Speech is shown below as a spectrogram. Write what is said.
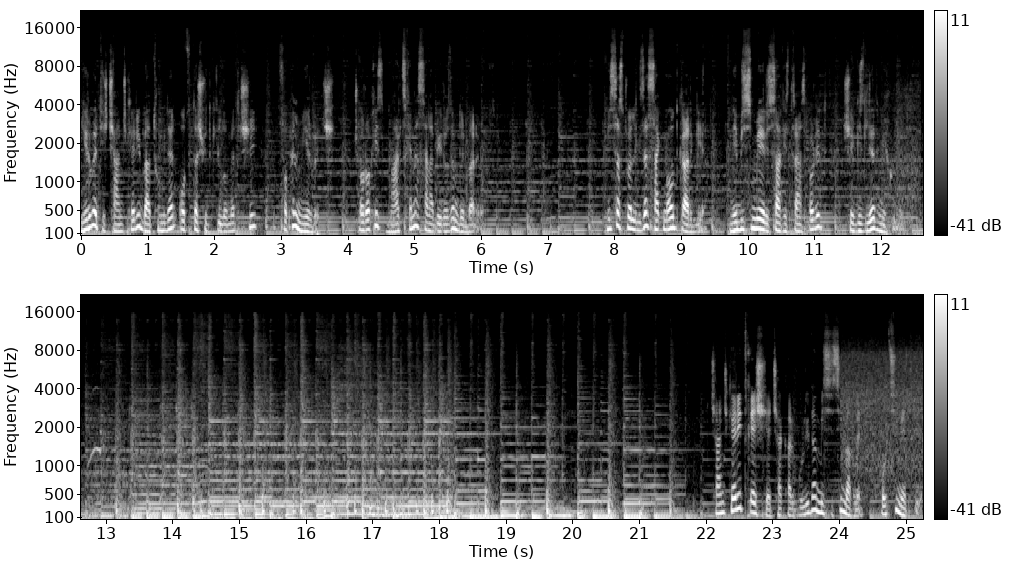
მირვეთის ჩანჩქერი ბათუმიდან 27 კილომეტრში, სოფელ მირვეთში, ჭოროხის მარცხენა სანაპიროზე მდებარეობს. მისასვლელი გზა საკმაოდ კარგია. ნებისმიერი სახის ტრანსპორტით შეგიძლიათ მიხვიდეთ. ჩანჩქერი ტყეშია ჩაკარგული და მისი სიმაღლე 20 მეტრია.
